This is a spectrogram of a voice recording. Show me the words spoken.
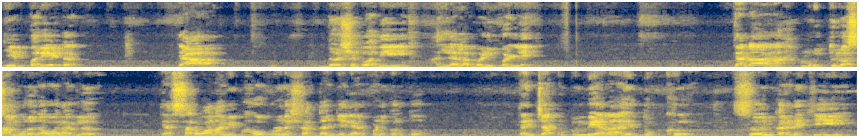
जे पर्यटक त्या दहशतवादी हल्ल्याला बळी पडले त्यांना मृत्यूला सामोरं जावं लागलं त्या सर्वांना मी भावपूर्ण श्रद्धांजली अर्पण करतो. त्यांच्या कुटुंबियांना हे दुःख सहन करण्याची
